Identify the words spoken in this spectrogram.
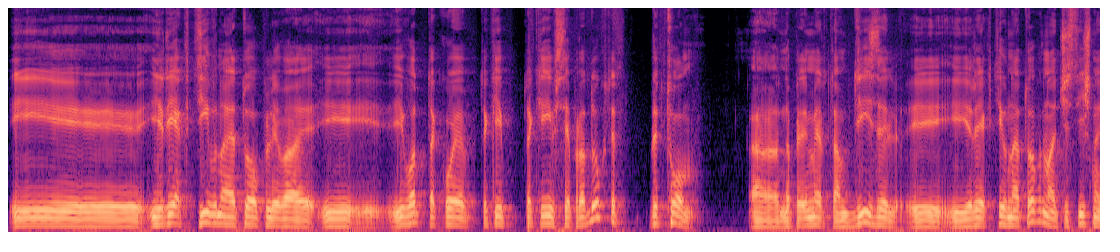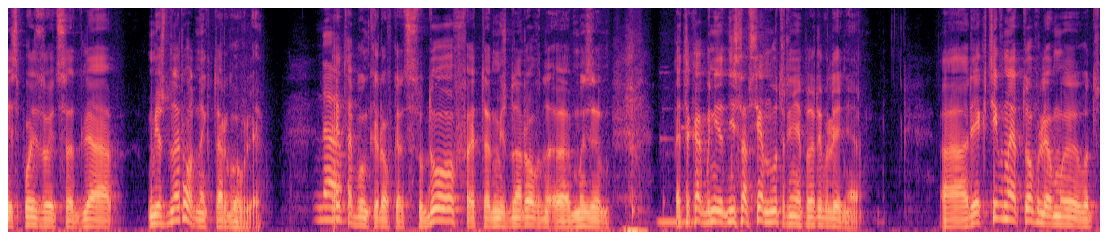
и, и реактивное топливо, и, и, и вот такое, такие, такие все продукты. Притом, э, например, там дизель и, и реактивное топливо частично используется для международной торговли. Да. Это бункеровка судов, это международное... Мы, это как бы не, не совсем внутреннее потребление. А Реактивное топливо, мы вот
